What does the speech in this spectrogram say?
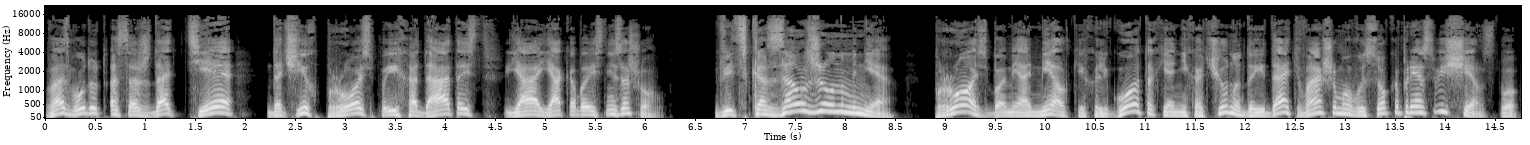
вас будут осаждать те, до чьих просьб и ходатайств я якобы снизошел. Ведь сказал же он мне, просьбами о мелких льготах я не хочу надоедать вашему высокопреосвященству.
